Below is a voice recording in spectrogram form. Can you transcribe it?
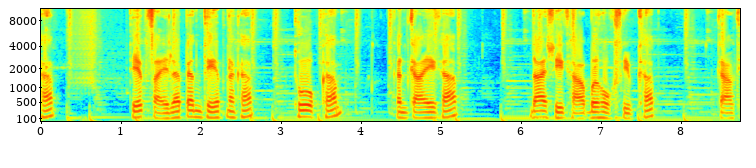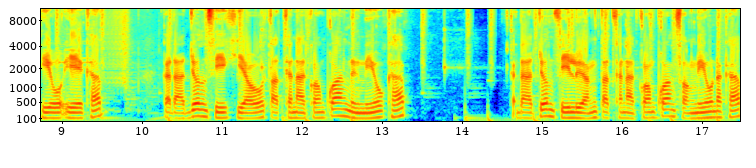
ครับ เทปใสและแป้นเทปนะครับ ทูบครับ กันไกครับ ได้สีขาวเบอร์ 60 ครับ กาว TOA ครับ กระดาษย่นสีเขียวตัดขนาดความกว้าง 1 นิ้วครับ กระดาษย่นสีเหลืองตัดขนาดความกว้าง 2 นิ้วนะครับ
